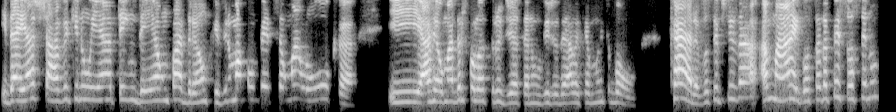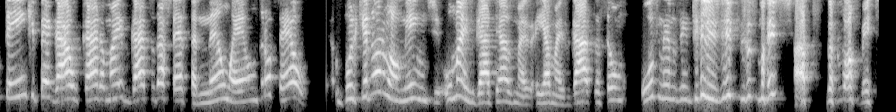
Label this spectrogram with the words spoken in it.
E daí achava que não ia atender a um padrão, porque vira uma competição maluca. E a Real Madre falou outro dia, até num vídeo dela, que é muito bom. Cara, você precisa amar e gostar da pessoa. Você não tem que pegar o cara mais gato da festa. Não é um troféu. Porque normalmente o mais gato e, as mais, e a mais gata são os menos inteligentes e os mais chatos, normalmente.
